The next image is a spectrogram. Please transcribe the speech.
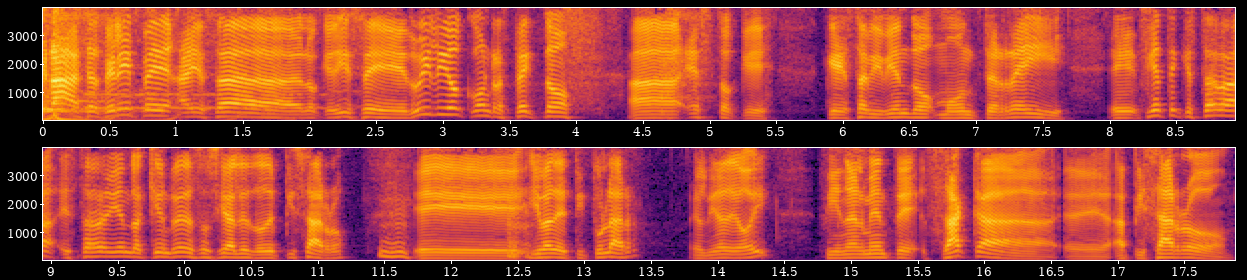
Gracias, Felipe. Ahí está lo que dice Duilio con respecto a esto que, que está viviendo Monterrey. Eh, fíjate que estaba, estaba viendo aquí en redes sociales lo de Pizarro. Uh -huh. eh, iba de titular el día de hoy. Finalmente saca eh, a Pizarro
